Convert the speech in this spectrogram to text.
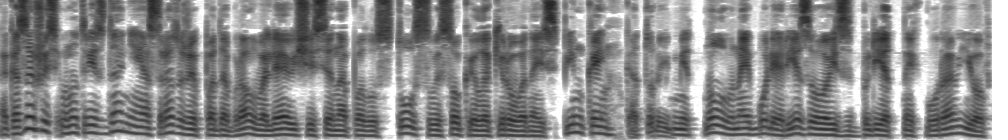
Оказавшись внутри здания, я сразу же подобрал валяющийся на полу стул с высокой лакированной спинкой, который метнул в наиболее резвого из бледных муравьев.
